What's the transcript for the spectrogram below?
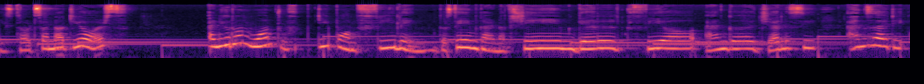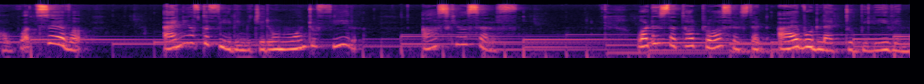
these thoughts are not yours, and you don't want to keep on feeling the same kind of shame, guilt, fear, anger, jealousy, anxiety, or whatsoever any of the feeling which you don't want to feel, ask yourself what is the thought process that I would like to believe in?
